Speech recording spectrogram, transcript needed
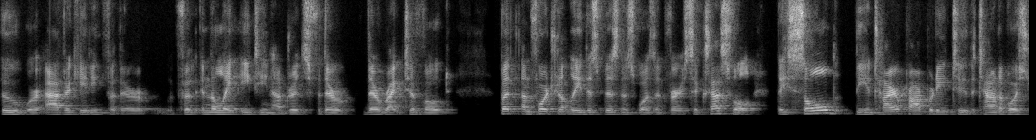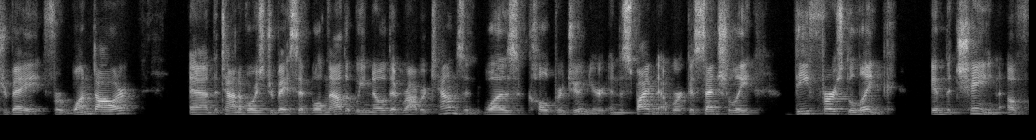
who were advocating for their for in the late 1800s for their their right to vote. But unfortunately, this business wasn't very successful. They sold the entire property to the town of Oyster Bay for one dollar and the town of Oyster Bay said, well, now that we know that Robert Townsend was Culper Jr. in the spy network, essentially the first link in the chain of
